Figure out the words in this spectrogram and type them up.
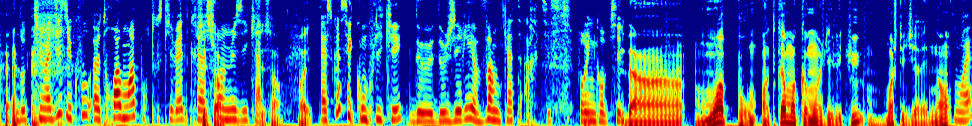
donc tu m'as dit du coup euh, trois mois pour tout ce qui va être création musicale. C'est ça. Ouais. Est-ce que c'est compliqué de, de, gérer 24 artistes pour une compile Ben moi, pour, en tout cas moi, comment je l'ai vécu, moi je te dirais non. Ouais.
